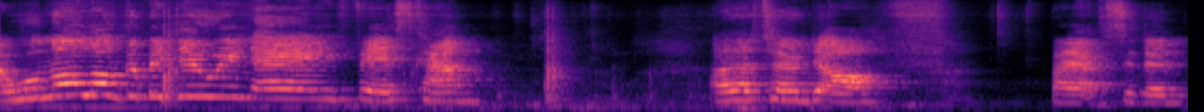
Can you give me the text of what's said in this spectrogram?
I will no longer be doing a face cam as I turned it off by accident.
